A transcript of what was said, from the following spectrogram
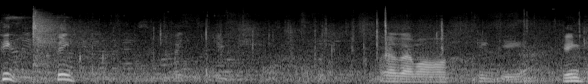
ピンクピンクありがとうございます。元気元気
